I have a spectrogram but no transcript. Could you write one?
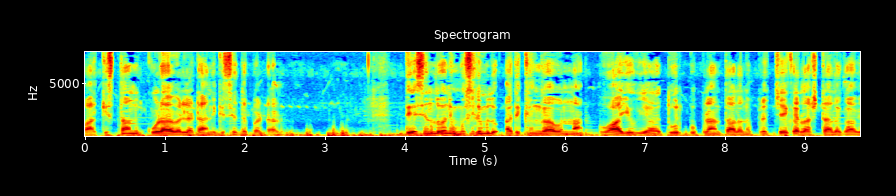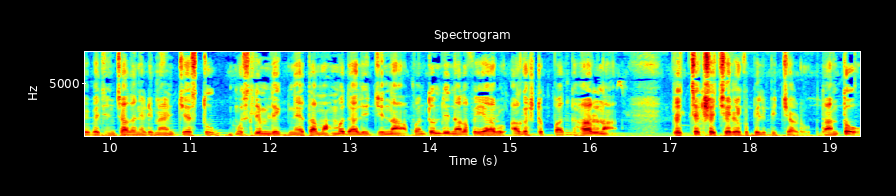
పాకిస్తాన్ కూడా వెళ్ళటానికి సిద్ధపడ్డాడు. దేశంలోని ముస్లింలు అధికంగా ఉన్న వాయువ్య తూర్పు ప్రాంతాలను ప్రత్యేక రాష్ట్రాలుగా విభజించాలని డిమాండ్ చేస్తూ ముస్లిం లీగ్ నేత మహమ్మద్ అలీ జిన్నా పంతొమ్మిది నలభై ఆరు ఆగస్టు పదహారున ప్రత్యక్ష చర్యకు పిలిపించాడు. దాంతో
